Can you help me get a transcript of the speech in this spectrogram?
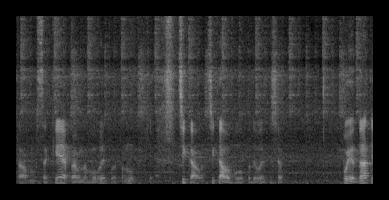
там саке, певна молитва. Ну. Цікаво, цікаво було подивитися, поєднати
